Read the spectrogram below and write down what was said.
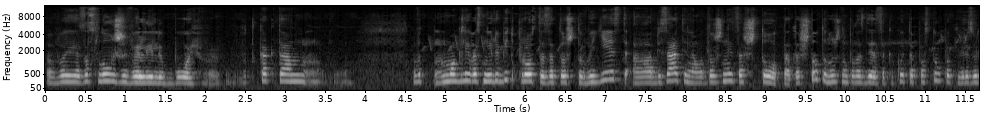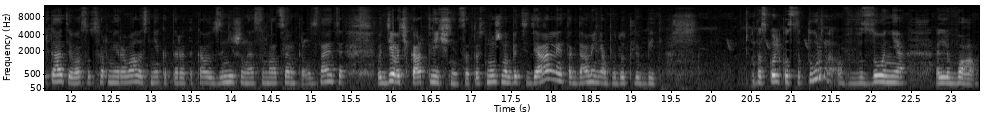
вы заслуживали любовь. Вот как-то вот могли вас не любить просто за то, что вы есть, а обязательно вот должны за что-то. То что-то нужно было сделать, за какой-то поступок, и в результате у вас вот сформировалась некоторая такая вот заниженная самооценка. Вы знаете, вот девочка отличница, то есть нужно быть идеальной, тогда меня будут любить. Поскольку Сатурн в зоне льва.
